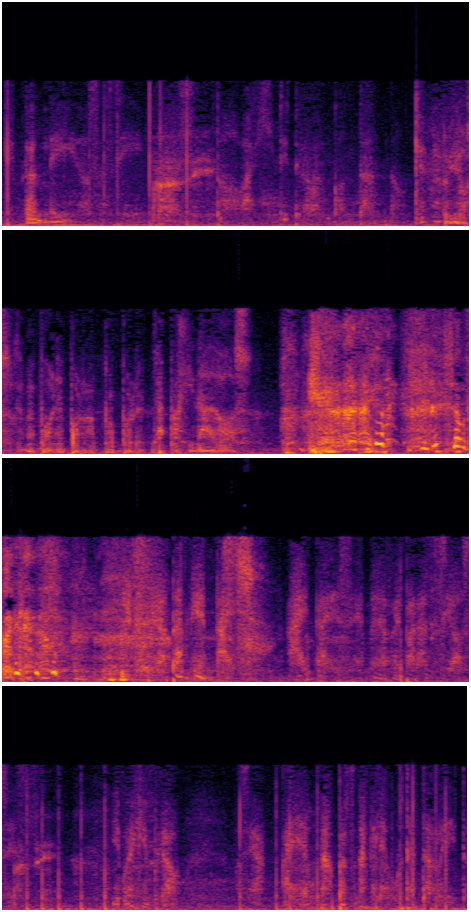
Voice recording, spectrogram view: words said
que están leídos así, Ah, sí. Y te lo van contando. Qué nervioso que me pone por, por, por la página 2. Pero también hay, hay ASMR para ansiosos. Y por ejemplo, o sea, hay algunas personas que les gusta este ruidito.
